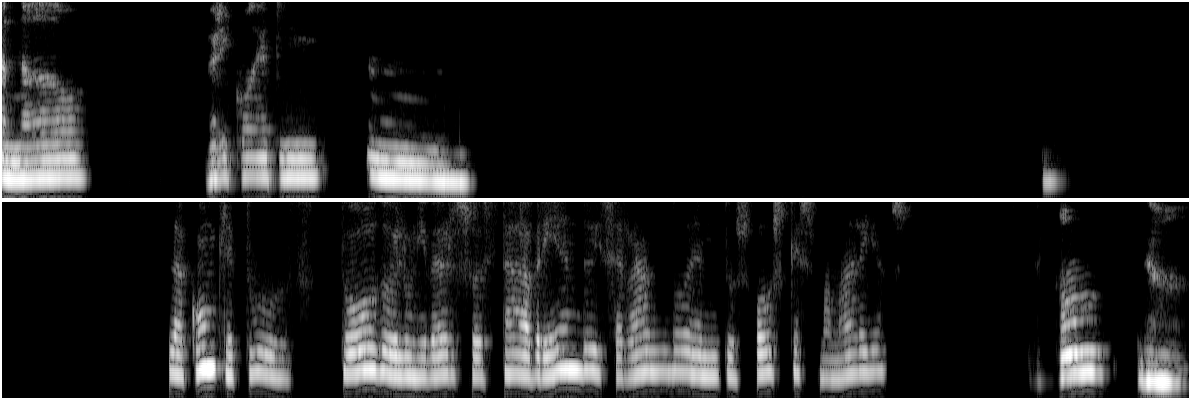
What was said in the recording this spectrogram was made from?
And now, very quietly, mm, La completud, todo el universo está abriendo y cerrando en tus bosques mamarios. the calm, the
